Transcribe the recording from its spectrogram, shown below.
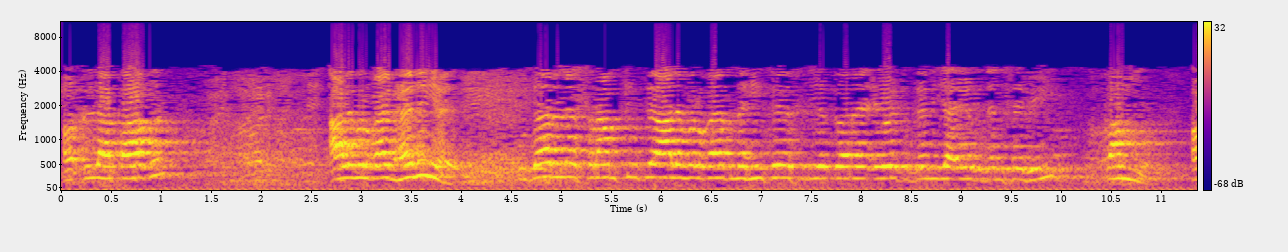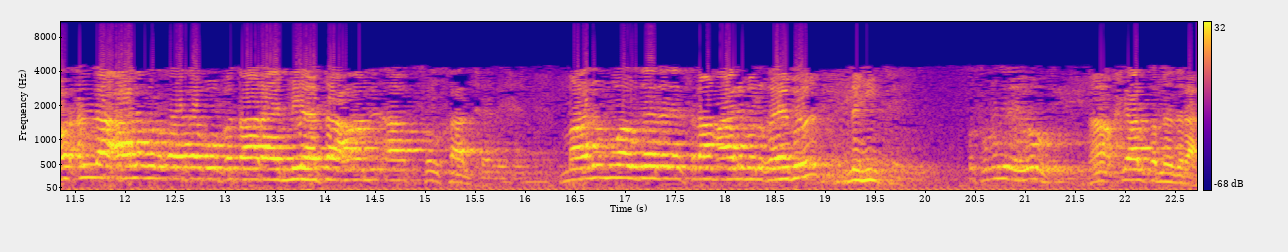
اور اللہ پاک عالم الغیب ہے نہیں ہے۔ عزیر علیہ السلام چونکہ عالم الغیب نہیں تھے، اس لیے کہہ رہے ایک دن یا ایک دن سے بھی کم۔ اور اللہ عالم الغیب ہے، وہ بتا رہا ہے میرا عامر آپ سو سال ٹھہرے ہیں۔ معلوم ہوا عزیر علیہ السلام عالم الغیب نہیں تھے۔ تو سمجھ رہے ہو؟ ہاں خیال کرنا ذرا۔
